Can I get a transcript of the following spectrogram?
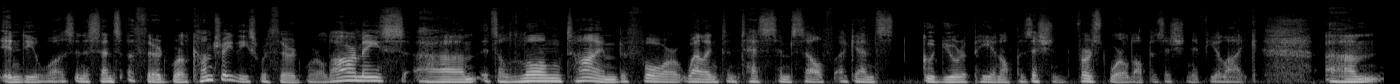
India was, in a sense, a third world country. These were third world armies. Um, it's a long time before Wellington tests himself against good European opposition, first world opposition, if you like. Um,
